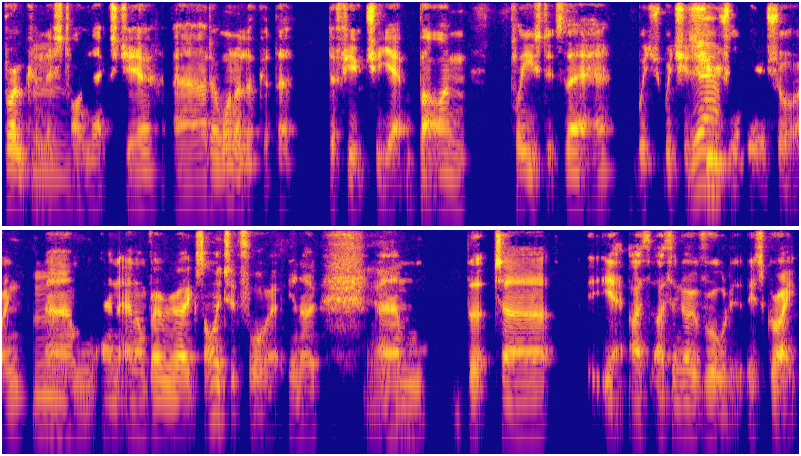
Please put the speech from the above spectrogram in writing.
broken mm. this time next year. Uh, I don't want to look at the the future yet, but I'm pleased it's there, which which is yeah. hugely reassuring, mm. um, and and I'm very very excited for it. You know, yeah. um, but uh, yeah, I, I think overall it's great.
